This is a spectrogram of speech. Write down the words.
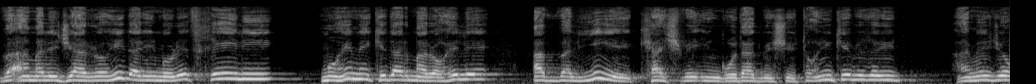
و عمل جراحی در این مورد خیلی مهمه که در مراحل اولیه کشف این قدرت بشه. تا اینکه بذارید همه جا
